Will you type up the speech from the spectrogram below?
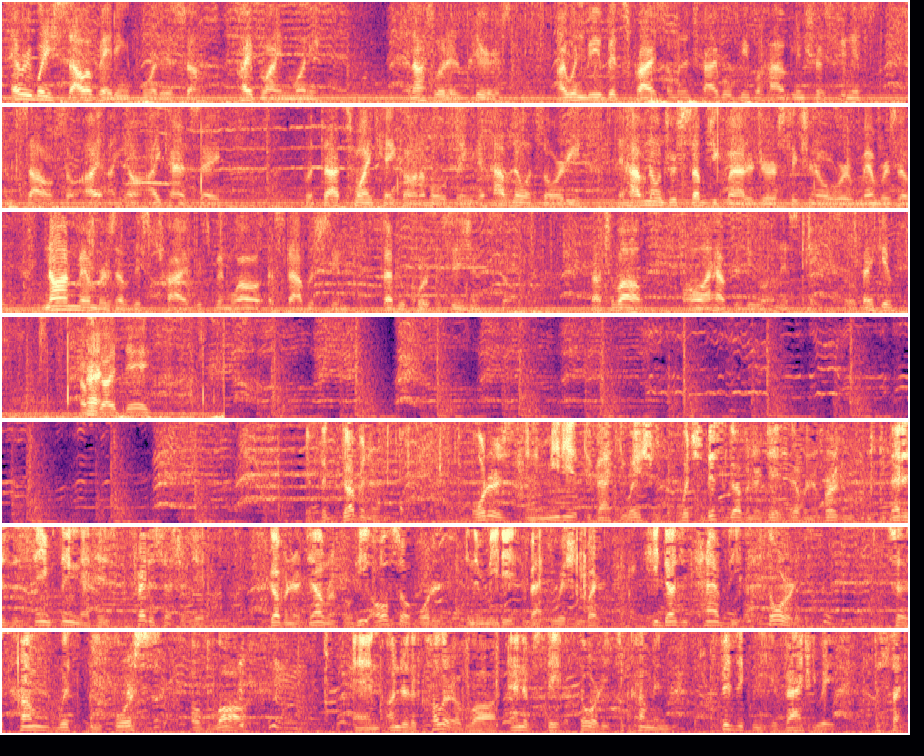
everybody's salivating for this uh, pipeline money. And that's what it appears. I wouldn't be a bit surprised some of the tribal people have interest in this themselves. So I, I you know, I can't say, but that's my take on the whole thing. They have no authority. They have no subject matter jurisdiction over members of, non-members of this tribe. It's been well established in federal court decisions. So that's about all I have to do on this take. So thank you. Have a Alright. good day. The governor orders an immediate evacuation, which this governor did, Governor Burgum, that is the same thing that his predecessor did, Governor Dalrymple. He also ordered an immediate evacuation, but he doesn't have the authority to come with the force of law and under the color of law and of state authority to come and physically evacuate the site.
